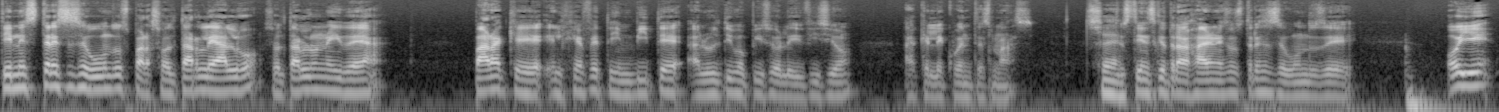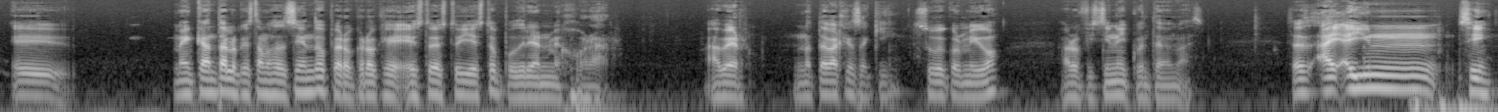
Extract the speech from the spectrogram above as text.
Tienes 13 segundos para soltarle algo, soltarle una idea, para que el jefe te invite al último piso del edificio a que le cuentes más. Sí. Entonces tienes que trabajar en esos 13 segundos de, oye, eh, me encanta lo que estamos haciendo, pero creo que esto, esto y esto podrían mejorar. A ver, no te bajes aquí, sube conmigo a la oficina y cuéntame más. ¿Sabes? Hay, hay un, sí,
